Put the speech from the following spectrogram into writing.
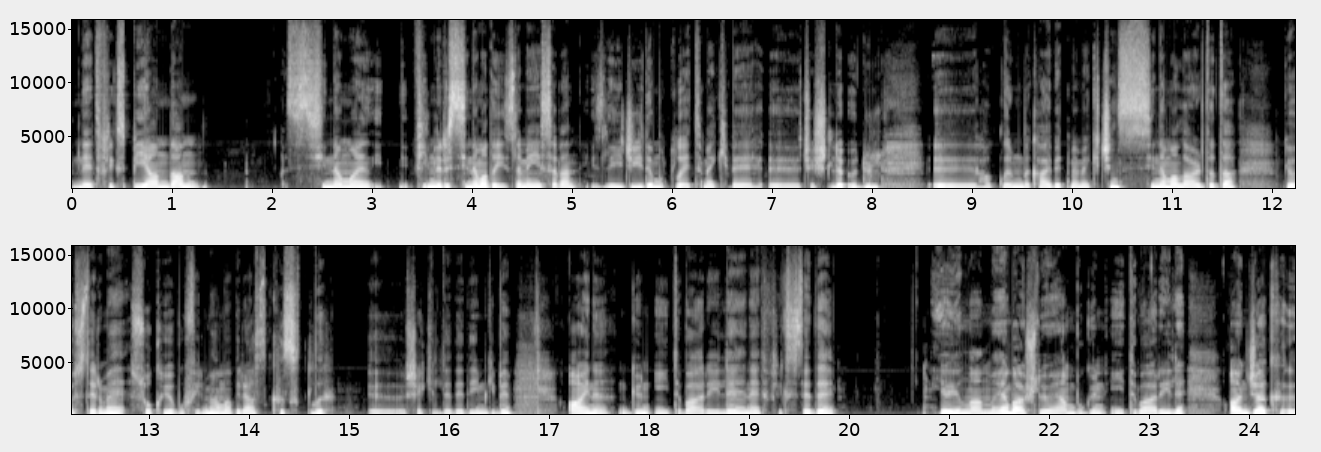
Netflix bir yandan sinema filmleri sinemada izlemeyi seven izleyiciyi de mutlu etmek ve e, çeşitli ödül e, haklarını da kaybetmemek için sinemalarda da gösterime sokuyor bu filmi ama biraz kısıtlı e, şekilde dediğim gibi aynı gün itibariyle Netflix'te de yayınlanmaya başlıyor yani bugün itibariyle ancak e,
